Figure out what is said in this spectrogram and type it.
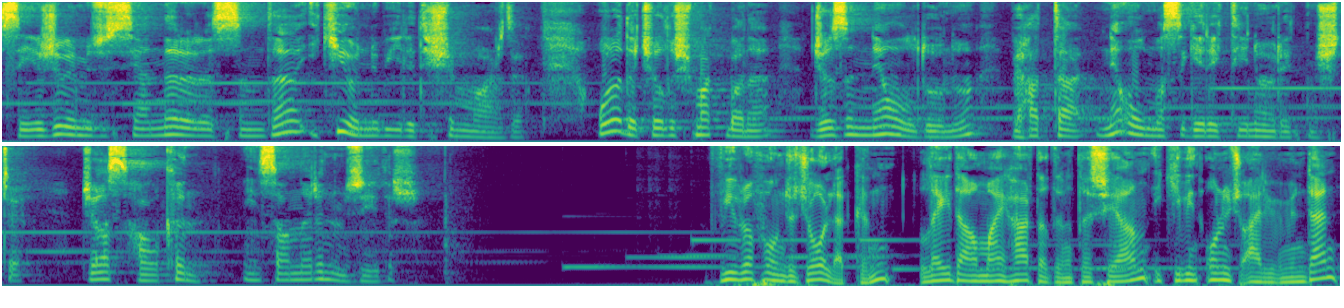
Seyirci ve müzisyenler arasında iki yönlü bir iletişim vardı. Orada çalışmak bana cazın ne olduğunu ve hatta ne olması gerektiğini öğretmişti. Caz halkın, insanların müziğidir.'' Vibrafoncu Joe Luck'ın Lay Down My Heart adını taşıyan 2013 albümünden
